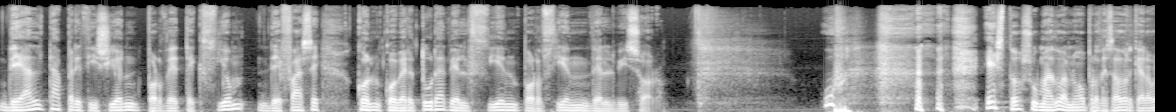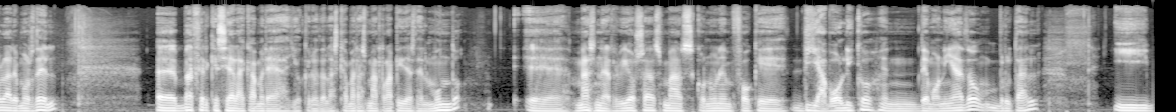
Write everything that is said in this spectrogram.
de alta precisión por detección de fase con cobertura del 100% del visor. Uf. Esto, sumado al nuevo procesador que ahora hablaremos de él, eh, va a hacer que sea la cámara, yo creo, de las cámaras más rápidas del mundo, eh, más nerviosas, más con un enfoque diabólico, endemoniado, brutal. Y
